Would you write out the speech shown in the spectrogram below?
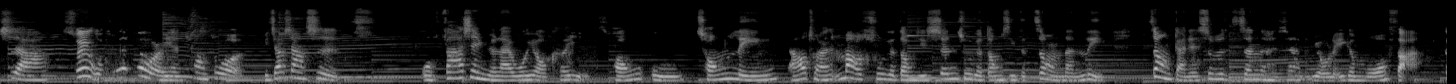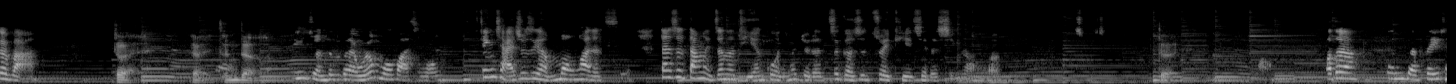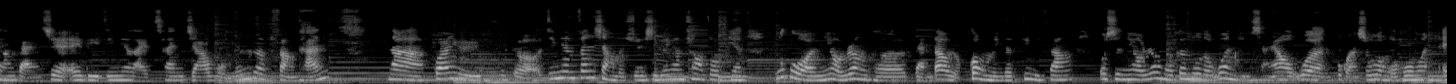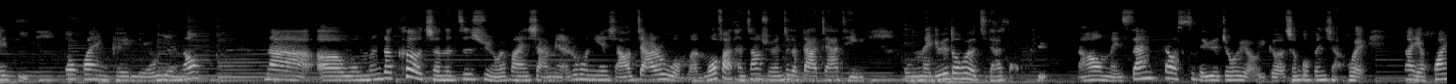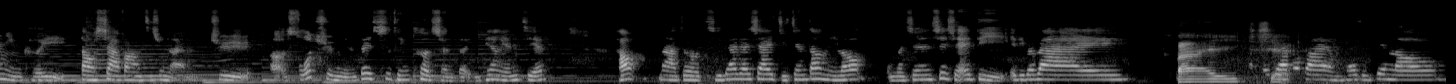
是啊，所以我觉得对我而言，创作比较像是我发现原来我有可以从无从零，然后突然冒出一个东西，生出一个东西的这种能力，这种感觉是不是真的很像有了一个魔法，对吧？对，对，真的精准，对不对？我用魔法形容，听起来就是一个很梦幻的词，但是当你真的体验过，你会觉得这个是最贴切的形容了。对，好，好的，真的非常感谢 Eddie 今天来参加我们的访谈。那关于这个今天分享的学习跟创作篇，如果你有任何感到有共鸣的地方，或是你有任何更多的问题想要问，不管是问我或问 Eddie，都欢迎可以留言哦。那呃，我们的课程的资讯会放在下面。如果你也想要加入我们魔法弹唱学院这个大家庭，我们每个月都会有吉他小聚。然后每三到四个月就会有一个成果分享会，那也欢迎可以到下方的资讯栏去呃索取免费试听课程的影片连接。好，那就期待在下一集见到你喽。我们先谢谢 Eddie，Eddie 拜拜，拜，谢谢，大家拜拜，我们下次见喽。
